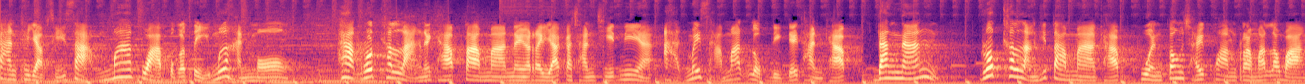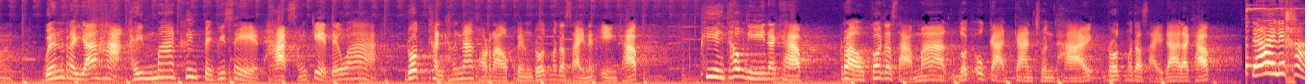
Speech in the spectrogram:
การขยับศีรษะมากกว่าปกติเมื่อหันมอง หากรถคันหลังนะครับตามมาในระยะกระชั้นชิดเนี่ยอาจไม่สามารถหลบหลีกได้ทันครับ ดังนั้นรถคันหลังที่ตามมาครับควรต้องใช้ความระมัดระวัง เว้นระยะห่างให้มากขึ้นเป็นพิเศษ หากสังเกตได้ว่ารถคันข้างหน้าของเราเป็นรถมอเตอร์ไซค์นั่นเองครับ เพียงเท่านี้นะครับ เราก็จะสามารถลดโอกาสการชนท้ายรถมอเตอร์ไซค์ได้แล้วครับ ได้เลยค่ะ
